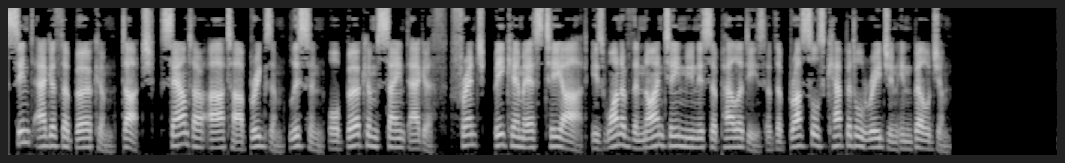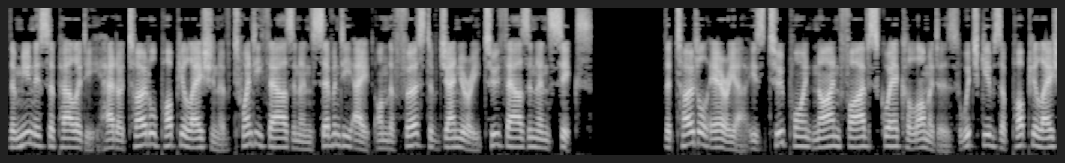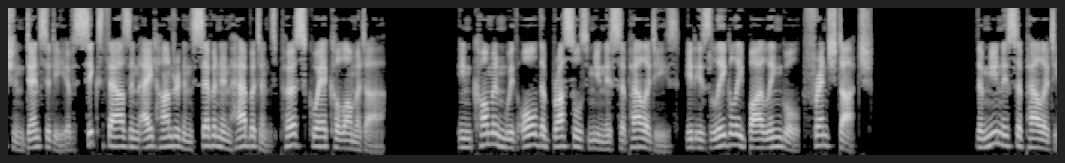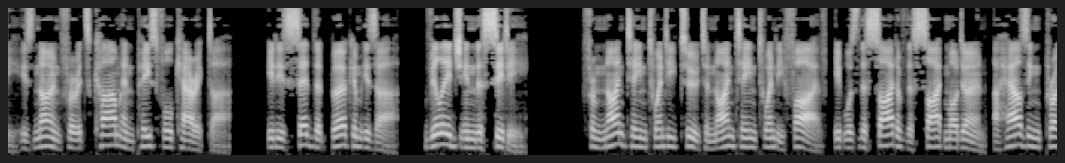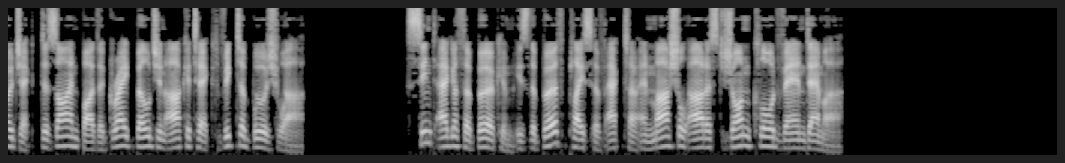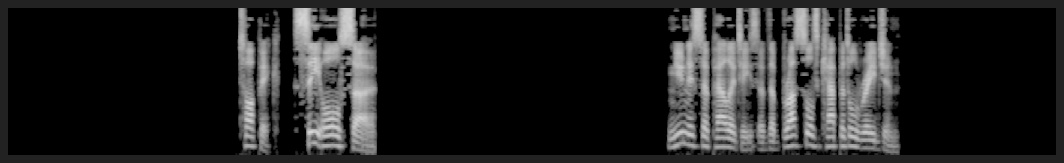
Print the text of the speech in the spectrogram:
Sint Agatha Berchem Dutch, listen or Berchem Saint Agathe French, Art is one of the 19 municipalities of the Brussels Capital Region in Belgium. The municipality had a total population of 20,078 on 1 January 2006. The total area is 2.95 square kilometers which gives a population density of 6807 inhabitants per square kilometer. In common with all the Brussels municipalities, it is legally bilingual French-Dutch. The municipality is known for its calm and peaceful character. It is said that Berchem is a village in the city from 1922 to 1925, it was the site of the Site Moderne, a housing project designed by the great Belgian architect Victor Bourgeois. Sint Agatha Berchem is the birthplace of actor and martial artist Jean-Claude Van Damme. See also Municipalities of the Brussels Capital Region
